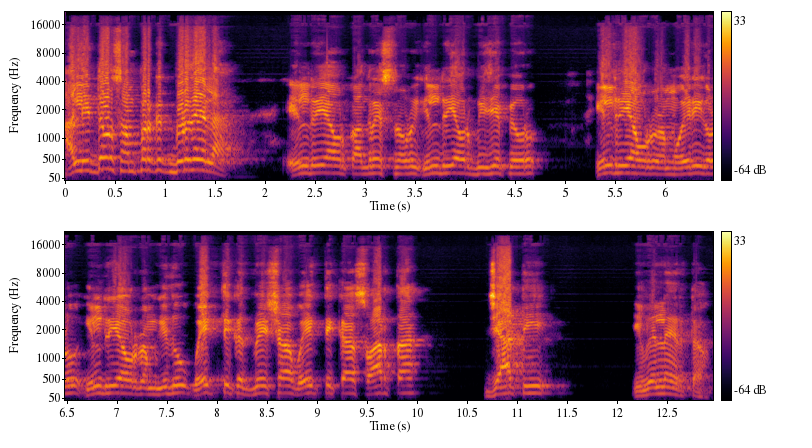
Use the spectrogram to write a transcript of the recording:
ಅಲ್ಲಿದ್ದವ್ರು ಸಂಪರ್ಕಕ್ಕೆ ಬಿಡೋದೇ ಇಲ್ಲ. ಇಲ್ರಿ ಅವ್ರು ಕಾಂಗ್ರೆಸ್ನವರು, ಇಲ್ರಿ ಅವ್ರು ಬಿ ಜೆ ಪಿಯವರು ಇಲ್ರಿ ಅವರು ನಮ್ಮ ವೈರಿಗಳು, ಇಲ್ರಿ ಅವ್ರು ಇದು ವೈಯಕ್ತಿಕ ದ್ವೇಷ, ವೈಯಕ್ತಿಕ ಸ್ವಾರ್ಥ, ಜಾತಿ, ಇವೆಲ್ಲ ಇರ್ತಾವ.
